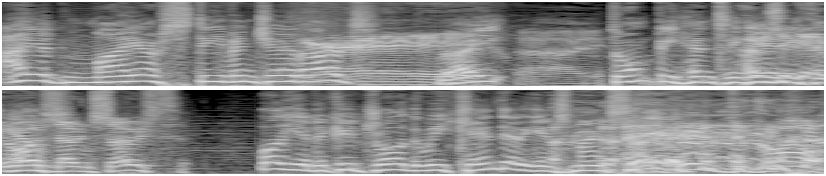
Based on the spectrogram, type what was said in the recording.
I admire Steven Gerrard, right? Aye. Don't be hinting How's anything getting on else. down south? Well, you had a good draw at the weekend there against Man City. Good draw.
